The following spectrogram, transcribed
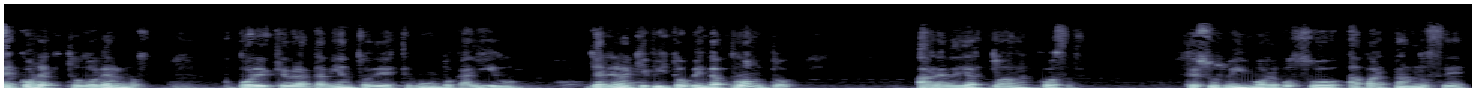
Es correcto dolernos por el quebrantamiento de este mundo caído y anhelar que Cristo venga pronto a remediar todas las cosas. Jesús mismo reposó apartándose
